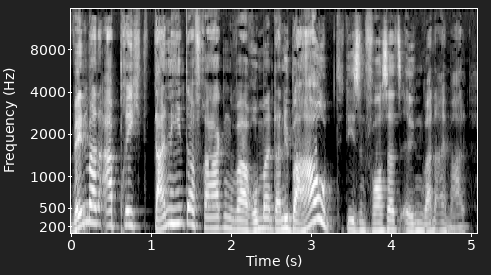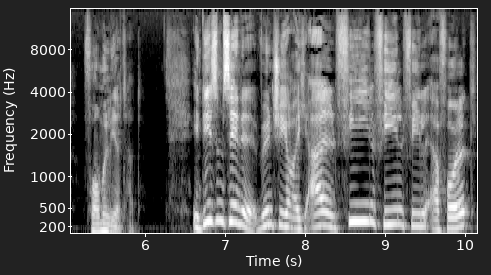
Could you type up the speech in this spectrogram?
wenn man abbricht, dann hinterfragen, warum man dann überhaupt diesen Vorsatz irgendwann einmal formuliert hat. In diesem Sinne wünsche ich euch allen viel, viel, viel Erfolg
